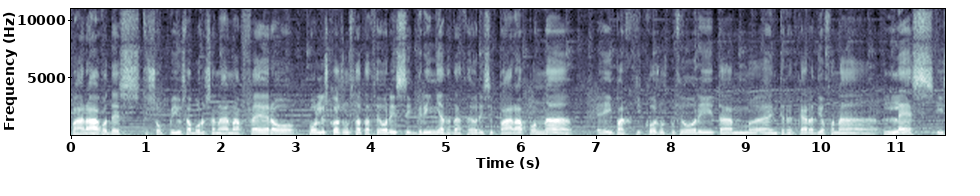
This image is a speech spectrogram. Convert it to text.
παράγοντες τους οποίους θα μπορούσα να αναφέρω. Πολλοί κόσμος θα τα θεωρήσει γκρίνια, θα τα θεωρήσει παράπονα. Ε, υπάρχει κόσμος που θεωρεί τα ε, ιντερνετικά ραδιόφωνα less ή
